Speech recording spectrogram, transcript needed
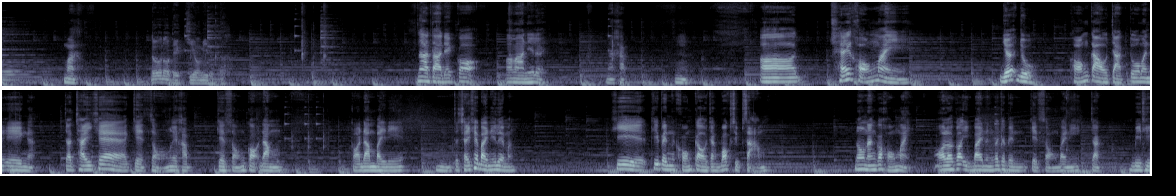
มา どのデッキを見るんだ หน้าตาเด็กก็ประมาณนี้เลยนะครับ อืมเอ่อใช้ของใหม่ เยอะอยู่ ของเก่าจากตัวมันเองอะ่ะ จะใช้แค่เกรด2เลยครับ เกรด2เกาะดำเกาะดำใบนี้อืจะใช้แค่ใบนี้เลยมั้งที่ที่เป็นของเก่าจากบล็อก 13 นอกนั้นก็ของใหม่ อ๋อ แล้วก็อีกใบหนึ่งก็จะเป็นเกรด2ใบนี้จาก BT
